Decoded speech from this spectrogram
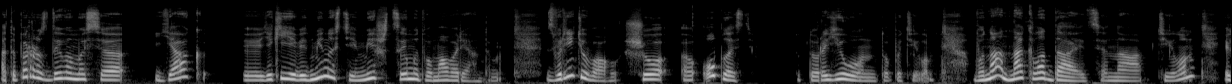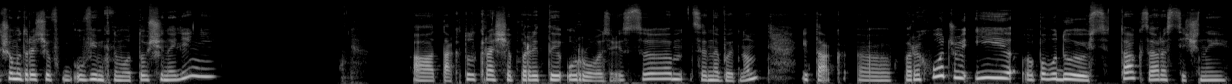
А тепер роздивимося, як, е, які є відмінності між цими двома варіантами. Зверніть увагу, що е, область, тобто регіон топотіло, вона накладається на тіло. Якщо ми, до речі, увімкнемо товщини ліній, а, так, тут краще перейти у розріз, е, це не видно. І так, е, переходжу і е, побудую ось так зараз стічний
